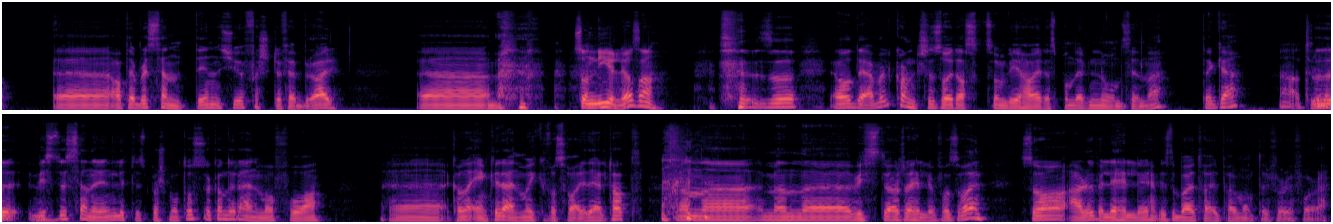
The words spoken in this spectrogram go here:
uh, at det ble sendt inn 21. februar. Eh, Så nylig, altså. så, ja, og det er vel kanskje så raskt som vi har respondert noensinne, tenker jeg. Ja, jeg Så tror det. du, hvis du sender inn lyttespørsmål til oss, så kan du regne med å få eh, Kan du egentlig regne med å ikke få svar i det hele tatt. Men, uh, men uh, hvis du er så heldig å få svar, så er du veldig heldig hvis det bare tar et par måneder før du får det.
